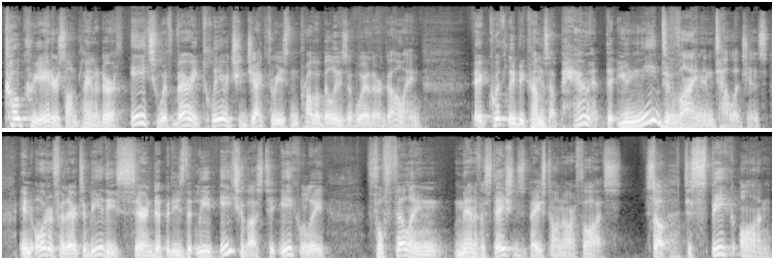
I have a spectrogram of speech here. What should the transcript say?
co-creators on planet Earth, each with very clear trajectories and probabilities of where they're going, it quickly becomes apparent that you need divine intelligence in order for there to be these serendipities that lead each of us to equally fulfilling manifestations based on our thoughts. So, to speak on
